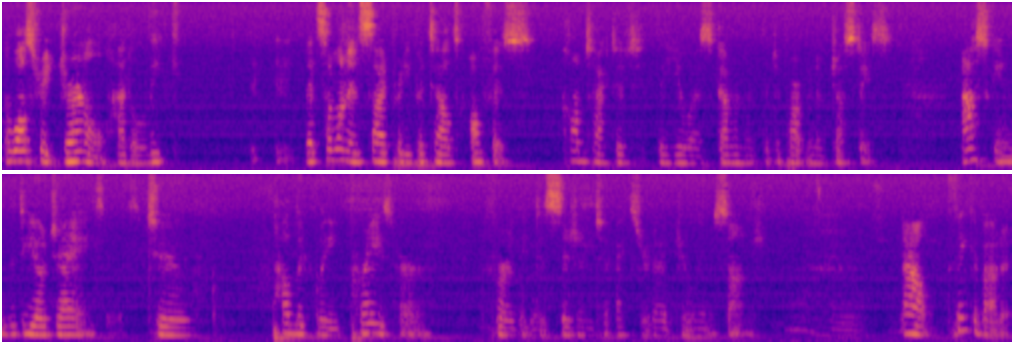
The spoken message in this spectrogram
The Wall Street Journal had a leak that someone inside Priti Patel's office contacted the US government, the Department of Justice, asking the DOJ to publicly praise her for the decision to extradite Julian Assange. Now, think about it.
